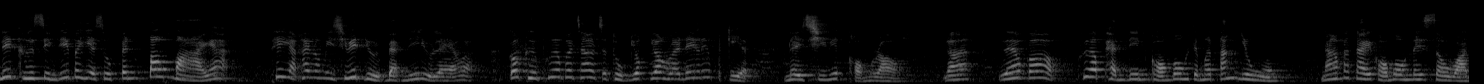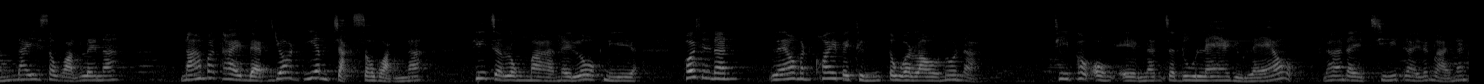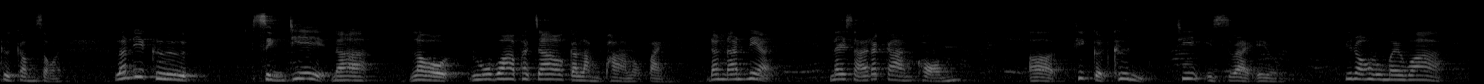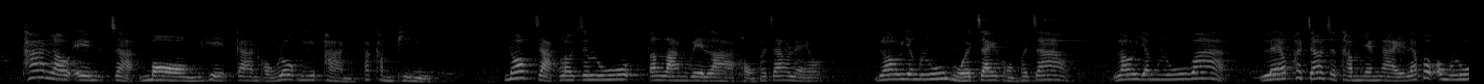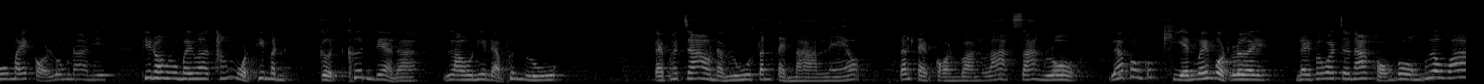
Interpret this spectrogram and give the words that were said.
นี่คือสิ่งที่พระเยซูเป็นเป้าหมายอะที่อยากให้เรามีชีวิตอยู่แบบนี้อยู่แล้วอะก็คือเพื่อพระเจ้าจะถูกยกย่องและได้เรียบเกียรติในชีวิตของเรานะแล้วก็ พื่อแผ่นดินของพระองค์จะมาตั้งอยู่ น้ำพระทัยของพระองค์ในสวรรค์ในสวรรค์เลยนะ น้ำพระทัยแบบยอดเยี่ยมจากสวรรค์นะที่จะลงมาในโลกนี้ เพราะฉะนั้นแล้วมันค่อยไปถึงตัวเราโน่นอะที่พระองค์เองนั้นจะดูแลอยู่แล้วนะในชีวิตใดทั้งหลายนั่นคือคำสอน แล้วนี่คือสิ่งที่นะเรารู้ว่าพระเจ้ากำลังพาเราไป ดังนั้นเนี่ยในสถานการณ์ของ ที่เกิดขึ้นที่อิสราเอล พี่น้องรู้ไหมว่า ถ้าเราเองจะมองเหตุการณ์ของโลกนี้ผ่านพระคัมภีร์ นอกจากเราจะรู้ตารางเวลาของพระเจ้าแล้ว เรายังรู้หัวใจของพระเจ้า เรายังรู้ว่าแล้วพระเจ้าจะทำยังไง แล้วพระองค์รู้ไหมก่อนล่วงหน้านี้ พี่น้องรู้ไหมว่าทั้งหมดที่มันเกิดขึ้นเนี่ยนะเราเนี่ยแหละเพิ่งรู้ แต่พระเจ้านะ่ะรู้ตั้งแต่นานแล้ว ตั้งแต่ก่อนวางรากสร้างโลก แล้วพระองค์ก็เขียนไว้หมดเลย ในพระวจนะของพระองค์เพื่อว่า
